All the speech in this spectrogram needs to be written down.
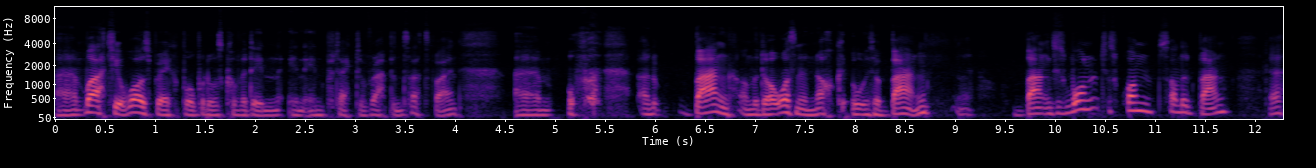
Um, well, actually, it was breakable, but it was covered in, in, in protective wrapping, so that's fine. Um, and bang on the door. It wasn't a knock; it was a bang, bang, just one, just one solid bang. Yeah,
